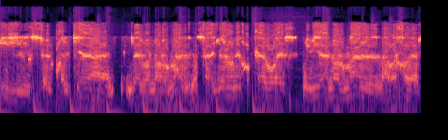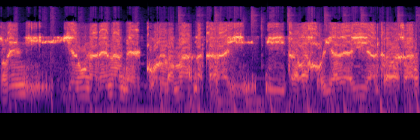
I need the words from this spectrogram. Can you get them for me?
y soy cualquiera de lo normal. O sea, yo lo único que hago es mi vida normal abajo del ring y llego una arena, me cubro la, la cara y, y trabajo. Ya de ahí al trabajar,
